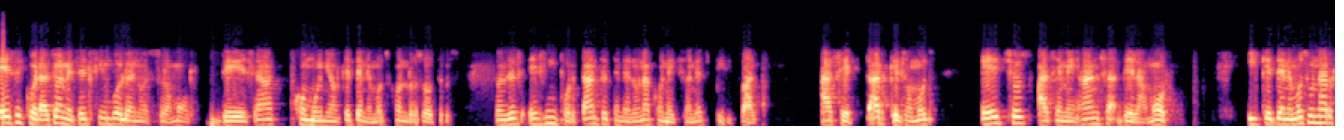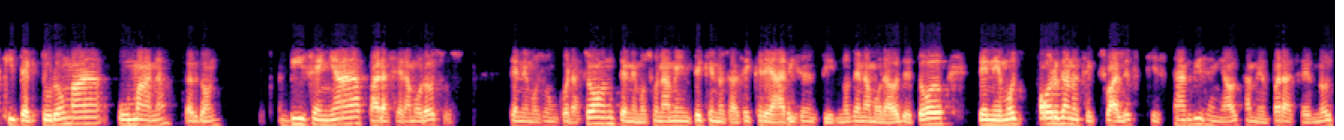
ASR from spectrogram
ese corazón es el símbolo de nuestro amor, de esa comunión que tenemos con los otros. Entonces, es importante tener una conexión espiritual, aceptar que somos hechos a semejanza del amor y que tenemos una arquitectura humana, humana perdón, diseñada para ser amorosos. Tenemos un corazón, tenemos una mente que nos hace crear y sentirnos enamorados de todo. Tenemos órganos sexuales que están diseñados también para hacernos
